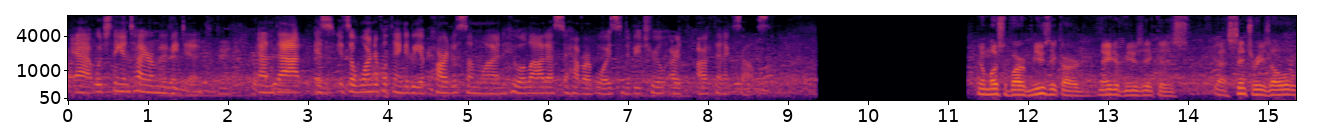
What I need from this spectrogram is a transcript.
uh, which the entire movie did. And that is it's a wonderful thing to be a part of someone who allowed us to have our voice and to be true our, our authentic selves. You know most of our music our native music is uh, centuries old.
